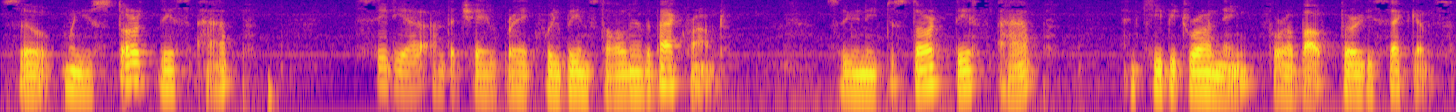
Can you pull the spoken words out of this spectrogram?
So when you start this app, Cydia and the Jailbreak will be installed in the background. So you need to start this app and keep it running for about 30 seconds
